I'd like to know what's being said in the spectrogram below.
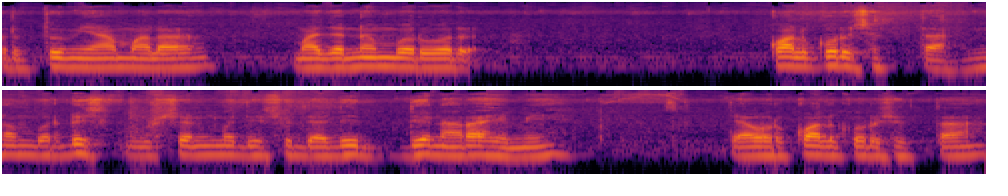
तर तुम्ही आम्हाला माझ्या नंबरवर कॉल करू शकता. नंबर डिस्क्रिप्शनमध्ये सुद्धा दे देणार आहे मी. त्यावर कॉल करू शकता.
